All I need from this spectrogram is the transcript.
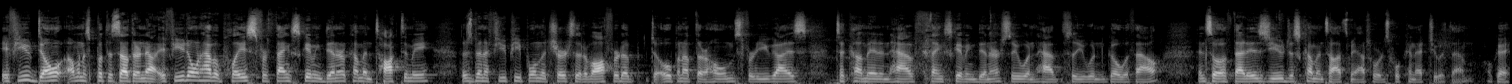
if you don't, I want to put this out there now. If you don't have a place for Thanksgiving dinner, come and talk to me. There's been a few people in the church that have offered to, to open up their homes for you guys to come in and have Thanksgiving dinner, so you wouldn't have, so you wouldn't go without. And so if that is you, just come and talk to me afterwards. We'll connect you with them. Okay.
